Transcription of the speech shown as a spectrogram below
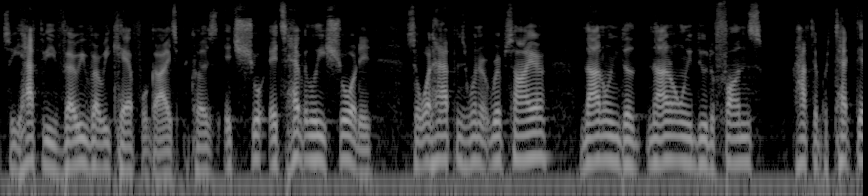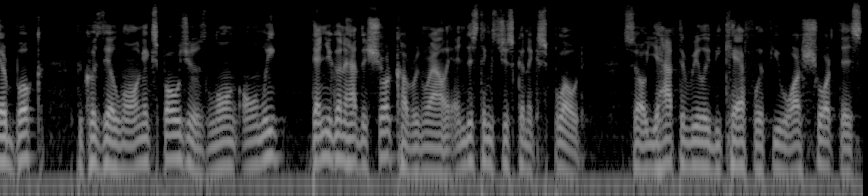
So you have to be very, very careful, guys, because it's short, it's heavily shorted. So what happens when it rips higher? Not only do not only do the funds have to protect their book because they're long exposure, is long only, then you're going to have the short covering rally, and this thing's just going to explode. So you have to really be careful if you are short this.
